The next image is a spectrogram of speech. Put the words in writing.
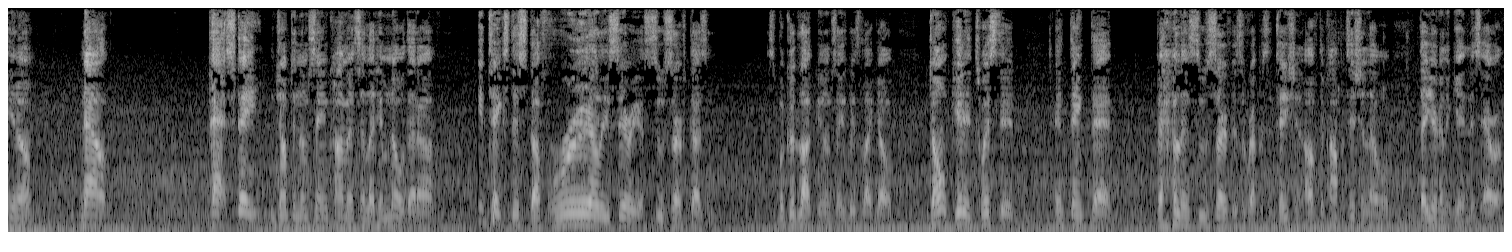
You know? Now, Pat Stay jumped in them same comments and let him know that uh he takes this stuff really serious. Tsu Surf doesn't. But good luck, you know what I'm saying? He's basically like, yo, don't get it twisted and think that battling Tsu Surf is a representation of the competition level that you're going to get in this era.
